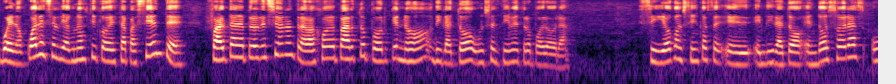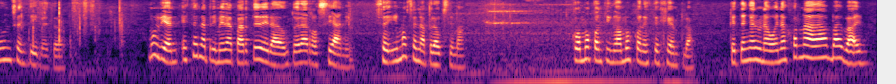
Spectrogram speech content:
Bueno, ¿cuál es el diagnóstico de esta paciente? Falta de progresión al trabajo de parto porque no dilató un centímetro por hora. Siguió con 5, eh, dilató en dos horas un centímetro. Muy bien, esta es la primera parte de la doctora Rossiani. Seguimos en la próxima. ¿Cómo continuamos con este ejemplo? Que tengan una buena jornada. Bye bye.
